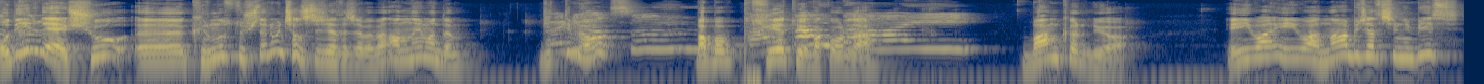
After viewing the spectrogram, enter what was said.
O değil de şu e, kırmızı tuşları mı çalışacağız acaba ben anlayamadım. Gitti mi o? Bak bak pusuya atıyor bak orada. Bay. Bunker diyor. Eyvah eyvah ne yapacağız şimdi biz?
